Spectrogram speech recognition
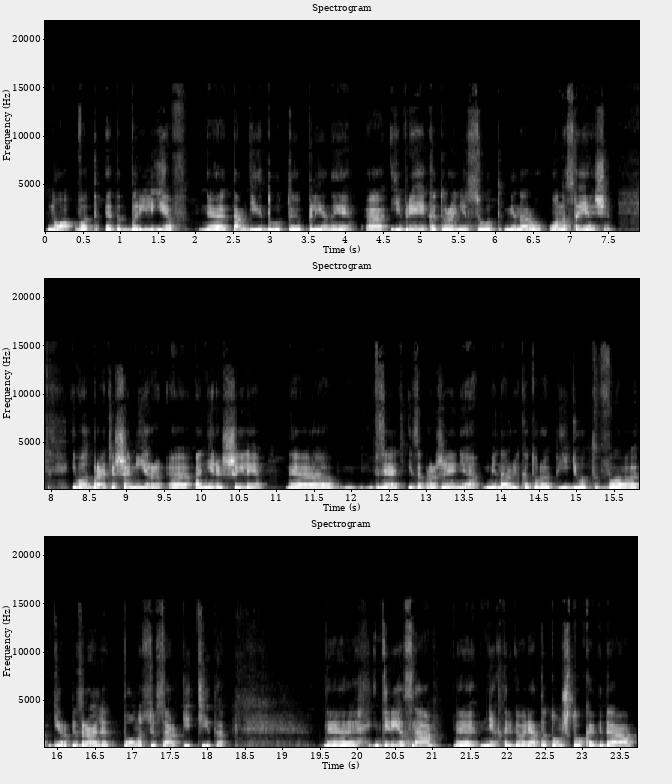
Но вот этот барельеф, там, где идут пленные евреи, которые несут минору, он настоящий. И вот братья Шамир, э, они решили э, взять изображение Миноры, которое идет в герб Израиля, полностью с арки Тита. Э, интересно, некоторые говорят о том, что когда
